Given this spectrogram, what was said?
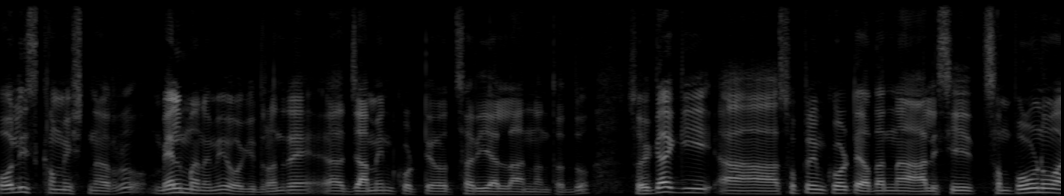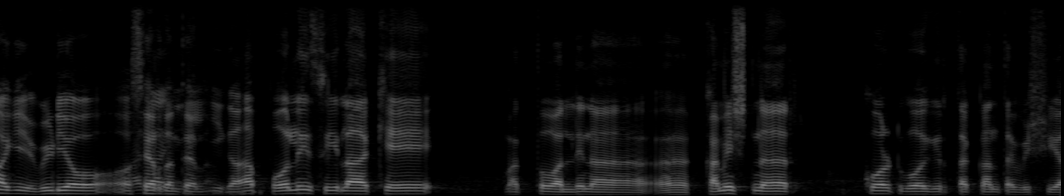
ಪೊಲೀಸ್ ಕಮಿಷನರು ಮೇಲ್ಮನವಿ ಹೋಗಿದ್ರು. ಅಂದರೆ ಜಾಮೀನು ಕೊಟ್ಟಿರೋದು ಸರಿಯಲ್ಲ ಅನ್ನೋಂಥದ್ದು. ಸೊ ಹೀಗಾಗಿ ಸುಪ್ರೀಂ ಕೋರ್ಟ್ ಅದನ್ನು ಆಲಿಸಿ ಸಂಪೂರ್ಣವಾಗಿ ವಿಡಿಯೋ ಸೇರಿದಂತೆ ಎಲ್ಲ ಈಗ ಪೊಲೀಸ್ ಇಲಾಖೆ ಮತ್ತು ಅಲ್ಲಿನ ಕಮಿಷನರ್ ಕೋರ್ಟ್ಗೆ ಹೋಗಿರ್ತಕ್ಕಂಥ ವಿಷಯ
